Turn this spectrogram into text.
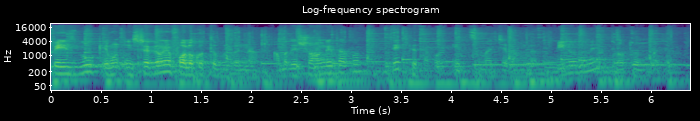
ফেসবুক এবং ইনস্টাগ্রামে ফলো করতে ভুলবেন না। আমাদের সঙ্গে থাকুন, দেখতে থাকুন ইটস মাঝে বাংলা বিনোদনে নতুন মজা।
